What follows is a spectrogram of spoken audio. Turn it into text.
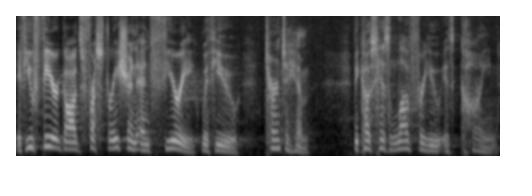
If you fear God's frustration and fury with you, turn to Him because his love for you is kind.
